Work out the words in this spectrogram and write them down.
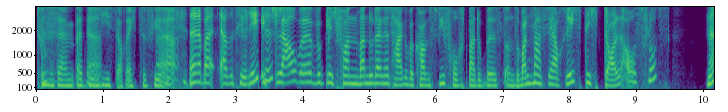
Du mit deinem, äh, du Ja. liest auch echt zu viel. Ja. Nein, aber also theoretisch. Ich glaube wirklich von, wann du deine Tage bekommst, wie fruchtbar du bist und so. Manchmal hast du ja auch richtig doll Ausfluss. Ne?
